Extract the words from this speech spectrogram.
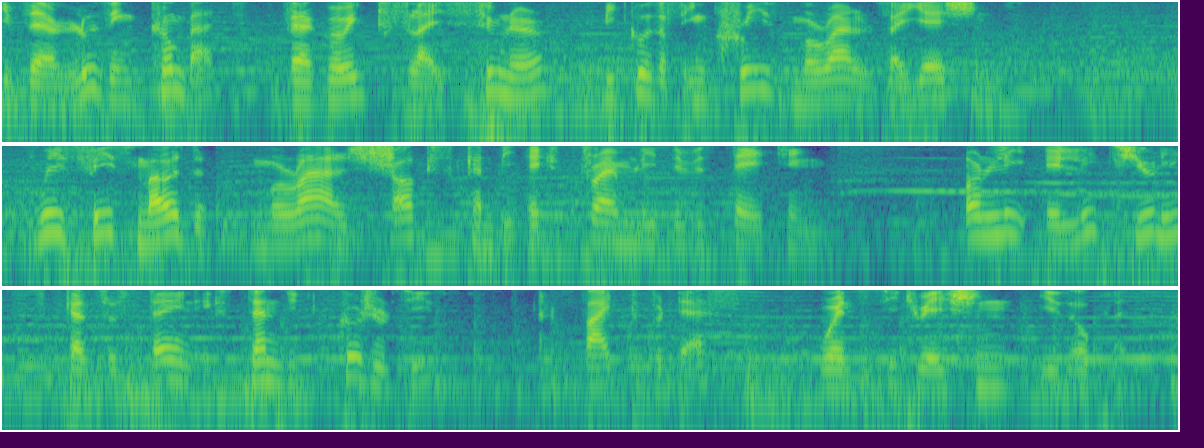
If they're losing combat, they're going to fly sooner because of increased morale variations. With this mod, morale shocks can be extremely devastating. Only elite units can sustain extended casualties and fight to the death when the situation is hopeless.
